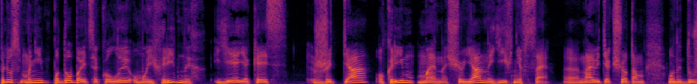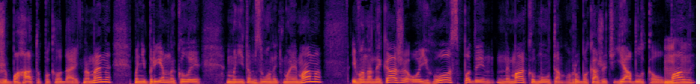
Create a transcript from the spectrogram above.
плюс мені подобається, коли у моїх рідних є якесь життя, окрім мене, що я не їхнє все. Е, навіть якщо там вони дуже багато покладають на мене, мені приємно, коли мені там дзвонить моя мама, і вона не каже: Ой, господи, нема кому там, грубо кажучи, яблука упали, mm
